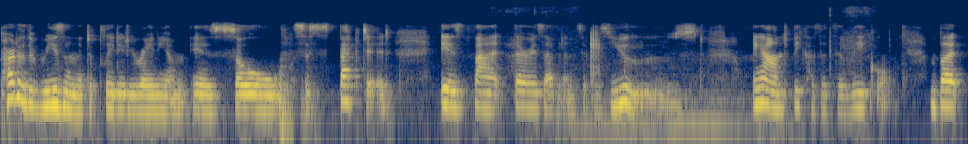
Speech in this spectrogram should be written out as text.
part of the reason that depleted uranium is so suspected is that there is evidence it was used and because it's illegal. But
